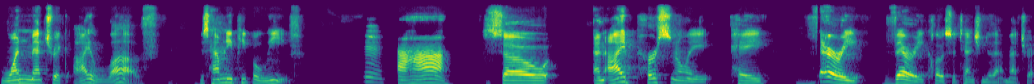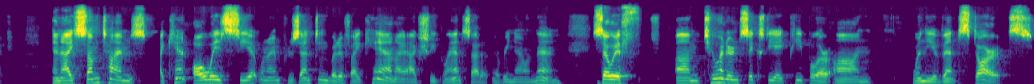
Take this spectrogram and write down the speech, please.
one metric I love is how many people leave. Mm. Uh-huh. So, and I personally pay very, very close attention to that metric. And I sometimes, I can't always see it when I'm presenting, but if I can, I actually glance at it every now and then. So if um, 268 people are on when the event starts,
